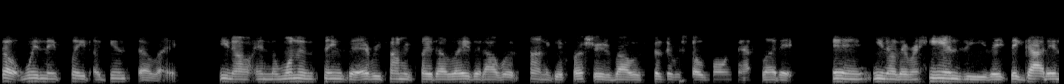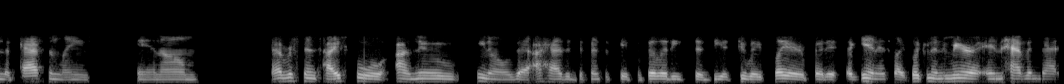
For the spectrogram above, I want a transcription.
felt when they played against LA. You know, and the, one of the things that every time we played LA that I would kind of get frustrated about was because they were so long and athletic, and you know they were handsy. They they got in the passing lanes, and um, ever since high school, I knew you know that I had the defensive capability to be a two way player. But it, again, it's like looking in the mirror and having that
